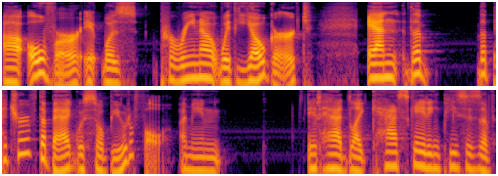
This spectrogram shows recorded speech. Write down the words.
uh, over. It was Purina with yogurt, and the the picture of the bag was so beautiful. I mean, it had like cascading pieces of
